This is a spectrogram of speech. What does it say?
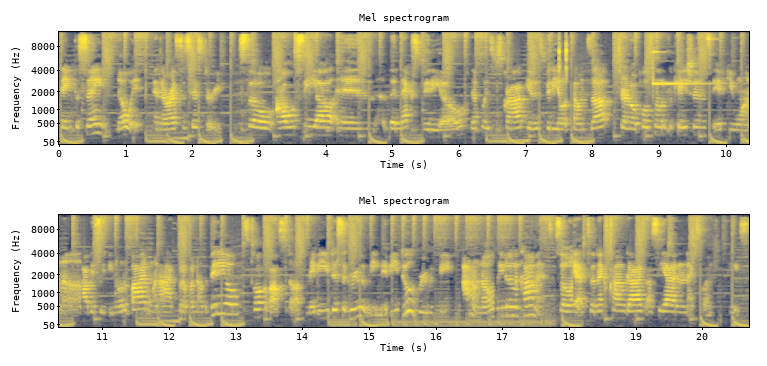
think the same, know it, and the rest is history. So I will see y'all in the next video. Definitely subscribe, give this video a thumbs up, turn on post notifications if you wanna obviously be notified when I put up another video. Let's talk about stuff. Maybe you disagree with me, maybe you do agree with me. I don't know, leave it in the comments. So yeah, till next time guys, I'll see y'all in the next one. Peace.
